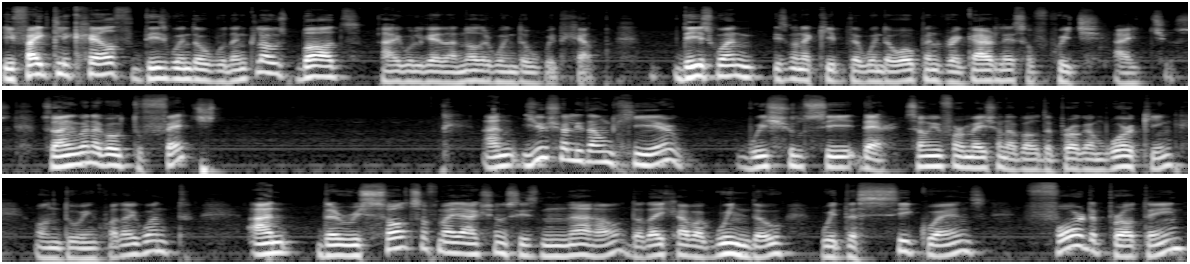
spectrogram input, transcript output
If I click help, this window wouldn't close, but I will get another window with help. This one is gonna keep the window open regardless of which I choose. So I'm gonna go to fetch and usually down here, we should see there some information about the program working on doing what I want. And the results of my actions is now that I have a window with the sequence for the protein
